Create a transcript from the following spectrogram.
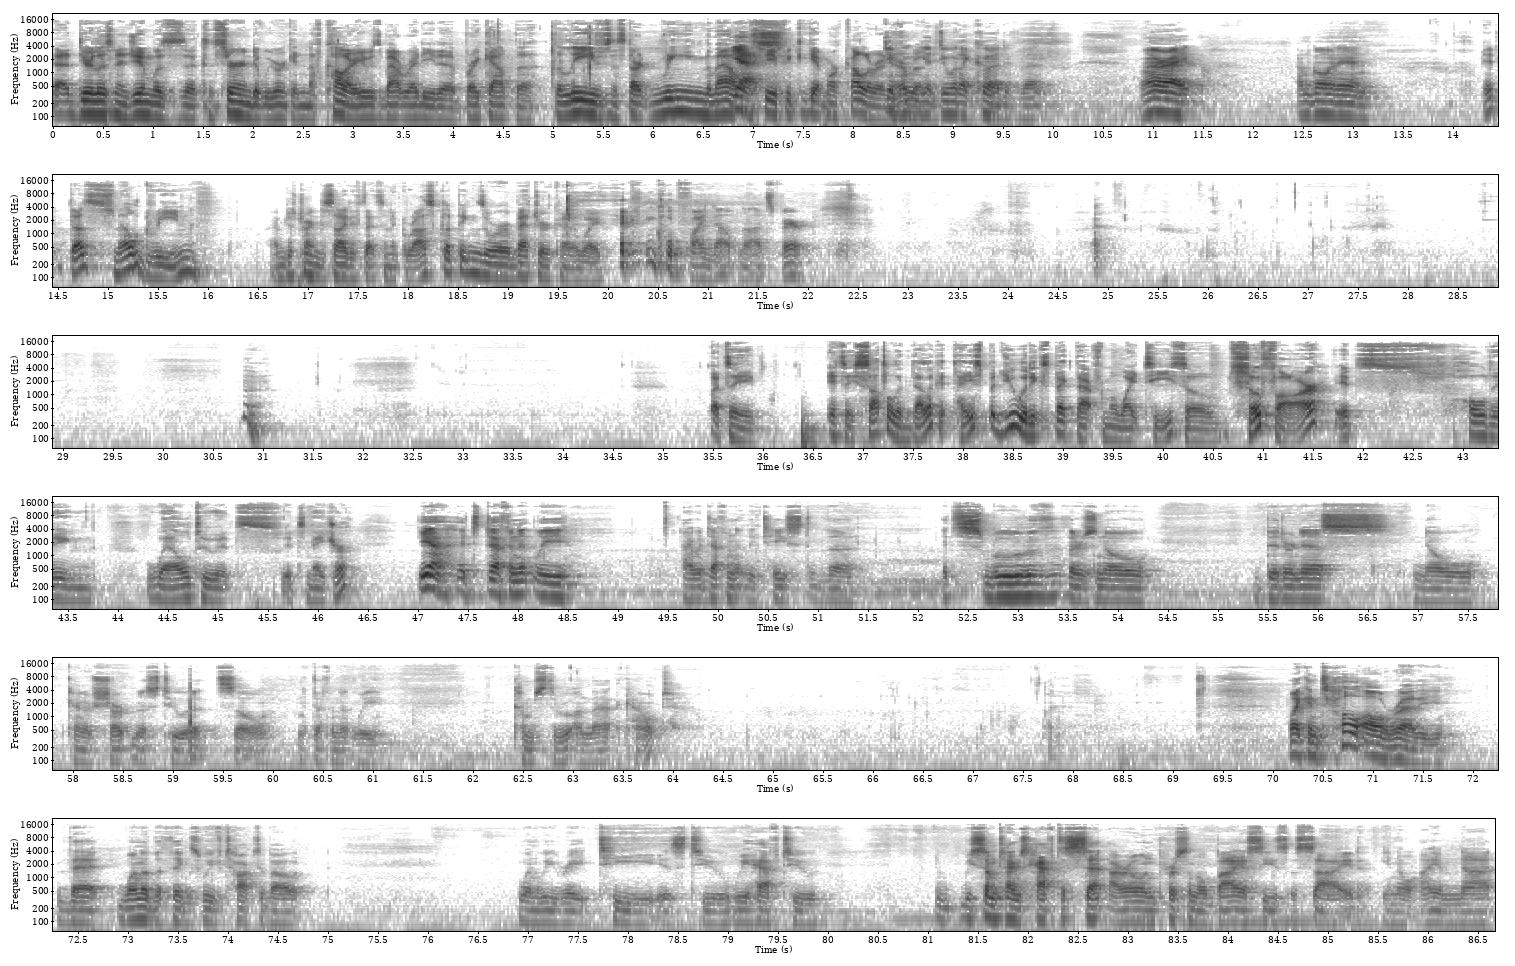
Uh, dear listener, Jim was uh, concerned that we weren't getting enough color. He was about ready to break out the, the leaves and start wringing them out Yes. to see if he could get more color in Give there. them, but yeah, do what I could, but all right. I'm going in. It does smell green. I'm just trying to decide if that's in a grass clippings or a better kind of way. I think we'll find out. No, that's fair. It's a it's a subtle and delicate taste, but you would expect that from a white tea. So so far, it's holding well to its its nature. Yeah, it's definitely. I would definitely taste the. It's smooth. There's no bitterness, no kind of sharpness to it. So it definitely comes through on that account. Well, I can tell already that one of the things we've talked about when we rate tea is to we have to we sometimes have to set our own personal biases aside. You know, I am not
